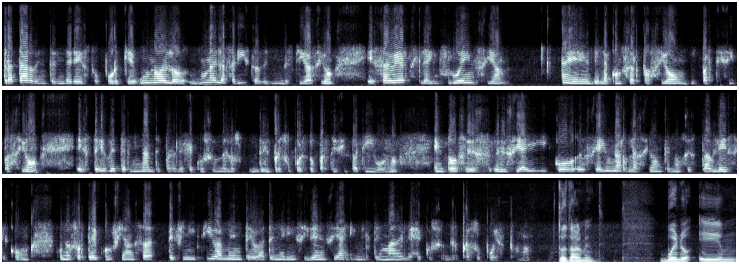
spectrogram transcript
tratar de entender esto porque uno de los, una de las aristas de mi investigación es saber si la influencia eh, de la concertación y participación este es determinante para la ejecución de los, del presupuesto participativo no entonces eh, si hay si hay una relación que no se establece con, una suerte de confianza definitivamente va a tener incidencia en el tema de la ejecución del presupuesto no totalmente. Bueno eh,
